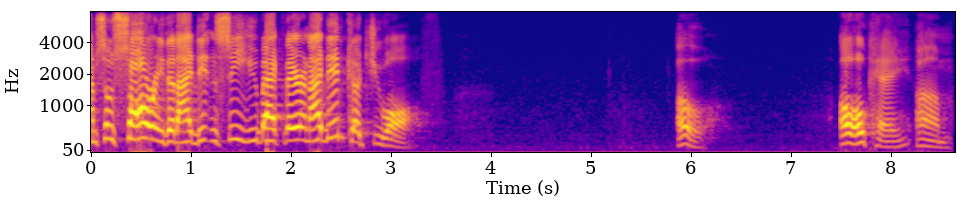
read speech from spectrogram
I'm so sorry that I didn't see you back there and I did cut you off. Oh. Oh, okay. Um,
